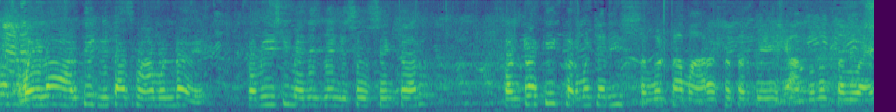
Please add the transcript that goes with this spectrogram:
महिला आर्थिक विकास महामंडळ कम्युनिटी मॅनेजमेंट रिसोर्स सेंटर कंत्राटी कर्मचारी संघटना महाराष्ट्रतर्फे हे आंदोलन चालू आहे.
